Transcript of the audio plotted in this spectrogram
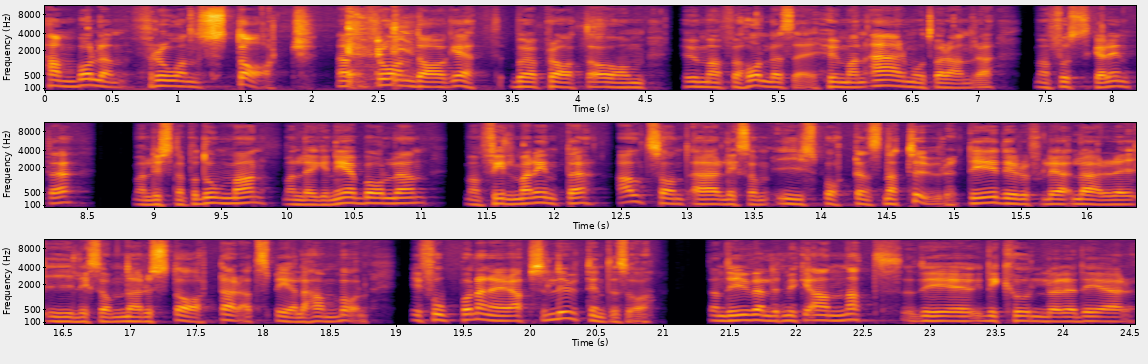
Handbollen från start, alltså från dag ett, börjar prata om hur man förhåller sig, hur man är mot varandra. Man fuskar inte, man lyssnar på domaren, man lägger ner bollen, man filmar inte. Allt sånt är liksom i sportens natur. Det är det du får lä- lära dig i liksom när du startar att spela handboll. I fotbollen är det absolut inte så. Utan det är ju väldigt mycket annat. Det är, det är kuller, det är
